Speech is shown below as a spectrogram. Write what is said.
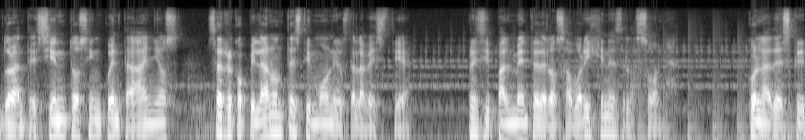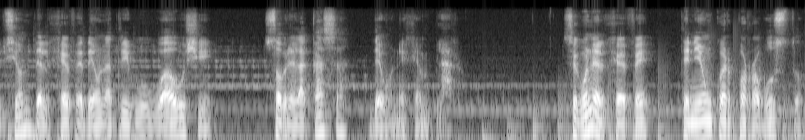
Durante 150 años se recopilaron testimonios de la bestia, principalmente de los aborígenes de la zona, con la descripción del jefe de una tribu Waushi sobre la casa de un ejemplar. Según el jefe, tenía un cuerpo robusto,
